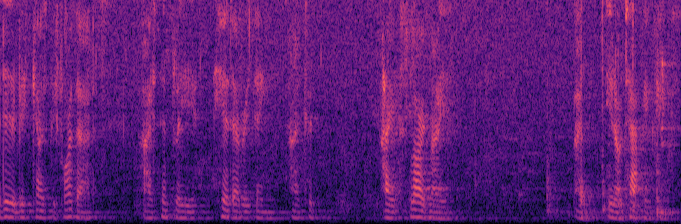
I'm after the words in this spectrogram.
I did it because before that, I simply hit everything I could. I explored my, by, you know, tapping things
